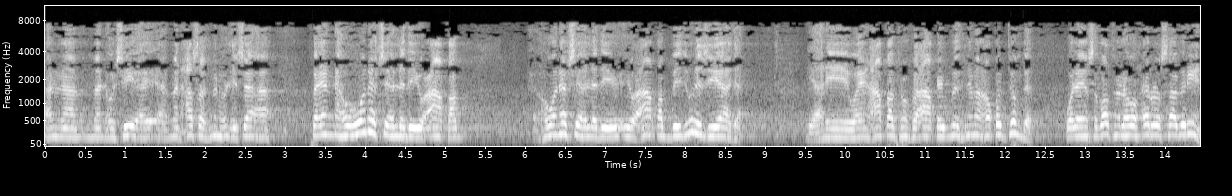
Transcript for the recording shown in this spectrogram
أن من أسيء من حصلت منه الإساءة فإنه هو نفسه الذي يعاقب هو نفسه الذي يعاقب بدون زيادة. يعني وإن عاقبتم فعاقبوا مثل ما عوقبتم به. ولئن صبرتم له خير للصابرين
